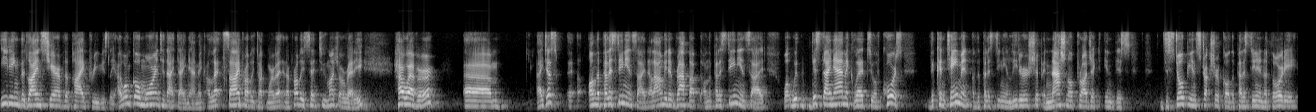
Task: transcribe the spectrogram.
eating the lion's share of the pie previously. I won't go more into that dynamic. I'll let Sai probably talk more about it, and I probably said too much already. However, um, I just uh, on the Palestinian side, allow me to wrap up on the Palestinian side. What with, this dynamic led to, of course, the containment of the Palestinian leadership and national project in this dystopian structure called the Palestinian Authority,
